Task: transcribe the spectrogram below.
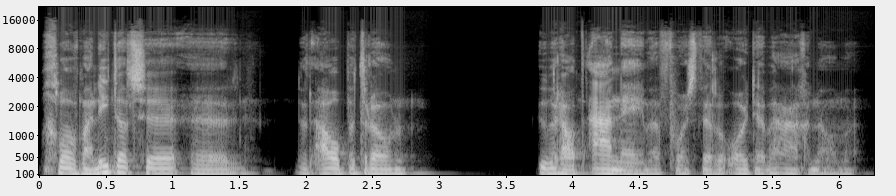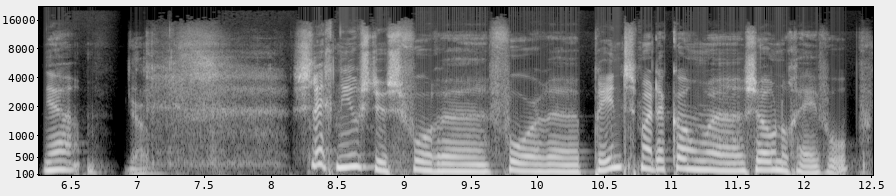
geloof maar niet dat ze eh, dat oude patroon überhaupt aannemen voor ze wel ooit hebben aangenomen. Ja. Ja. Slecht nieuws dus voor, eh, voor eh, print, maar daar komen we zo nog even op.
